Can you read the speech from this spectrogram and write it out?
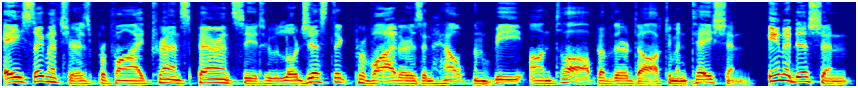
E-signatures provide transparency to logistic providers and help them be on top of their documentation. In addition,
